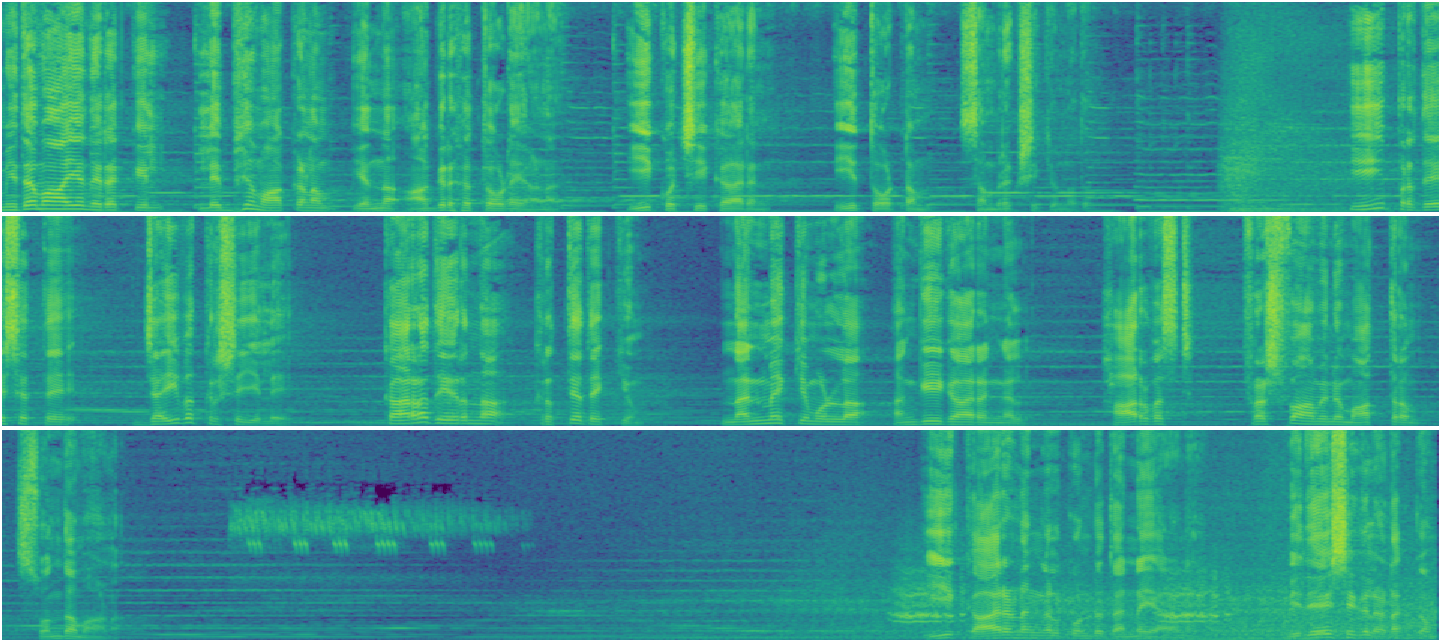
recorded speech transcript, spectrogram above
മിതമായ നിരക്കിൽ ലഭ്യമാക്കണം എന്ന ആഗ്രഹത്തോടെയാണ് ഈ കൊച്ചിക്കാരൻ ഈ തോട്ടം സംരക്ഷിക്കുന്നത്. ഈ പ്രദേശത്തെ ജൈവകൃഷിയിലെ കറതീർന്ന കൃത്യതയ്ക്കും നന്മയ്ക്കുമുള്ള അംഗീകാരങ്ങൾ ഹാർവസ്റ്റ് ഫ്രഷ് ഫാമിനു മാത്രം സ്വന്തമാണ്. ഈ കാരണങ്ങൾ കൊണ്ട് തന്നെയാണ് വിദേശികളടക്കം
